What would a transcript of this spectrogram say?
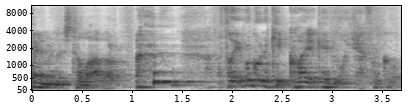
Ten minutes to lather. I thought you were going to keep quiet, Kevin. Oh yeah, I forgot.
